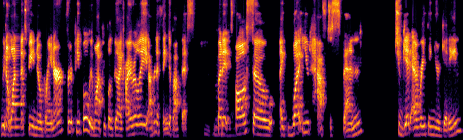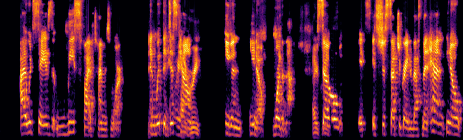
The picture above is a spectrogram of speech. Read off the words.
we don't want it to be a no brainer for people. We want people to be like, I really, I'm going to think about this. Mm-hmm. But it's also like what you'd have to spend to get everything you're getting, I would say is at least five times more. And with the discount, even, you know, more than that. So it's, it's just such a great investment. And, you know,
